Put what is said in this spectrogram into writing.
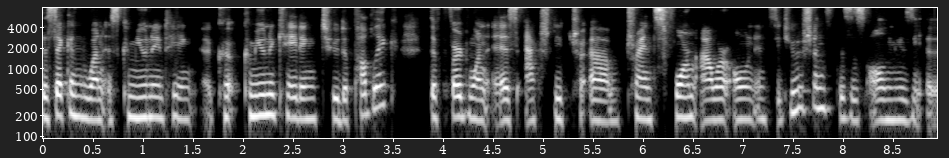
The second one is communicating uh, co communicating to the public. The third one is actually tra uh, transform our own institutions. This is all museum uh,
